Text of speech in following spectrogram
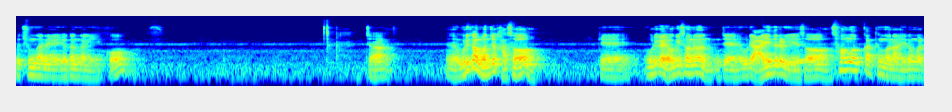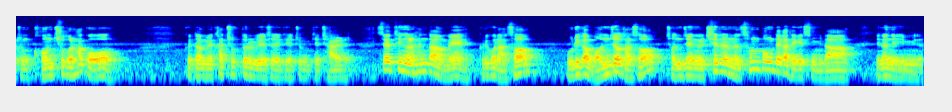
그 중간에 요단강이 있고 자, 예, 우리가 먼저 가서 우리가 여기서는 이제 우리 아이들을 위해서 성읍 같은 거나 이런 걸 좀 건축을 하고 그 다음에 가축들을 위해서 이렇게 좀 이렇게 잘 세팅을 한 다음에 그리고 나서 우리가 먼저 가서 전쟁을 치르는 선봉대가 되겠습니다. 이런 얘기입니다.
